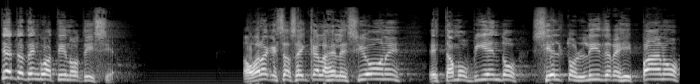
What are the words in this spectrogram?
Ya te tengo a ti noticia. Ahora que se acercan las elecciones, estamos viendo ciertos líderes hispanos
